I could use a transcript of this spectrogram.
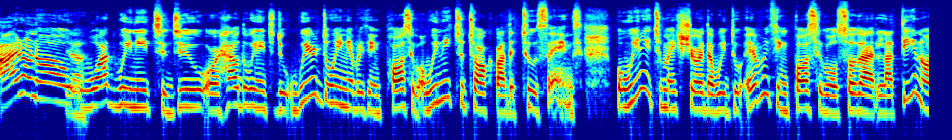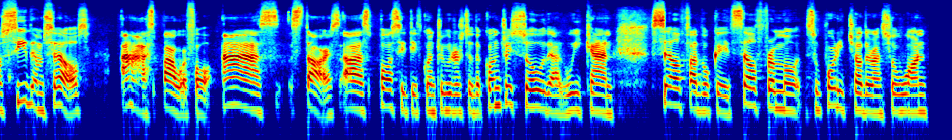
I don't know yeah. what we need to do or how do we need to do. We're doing everything possible. We need to talk about the two things, but we need to make sure that we do everything possible so that Latinos see themselves as powerful, as stars, as positive contributors to the country so that we can self advocate, self promote, support each other, and so on.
